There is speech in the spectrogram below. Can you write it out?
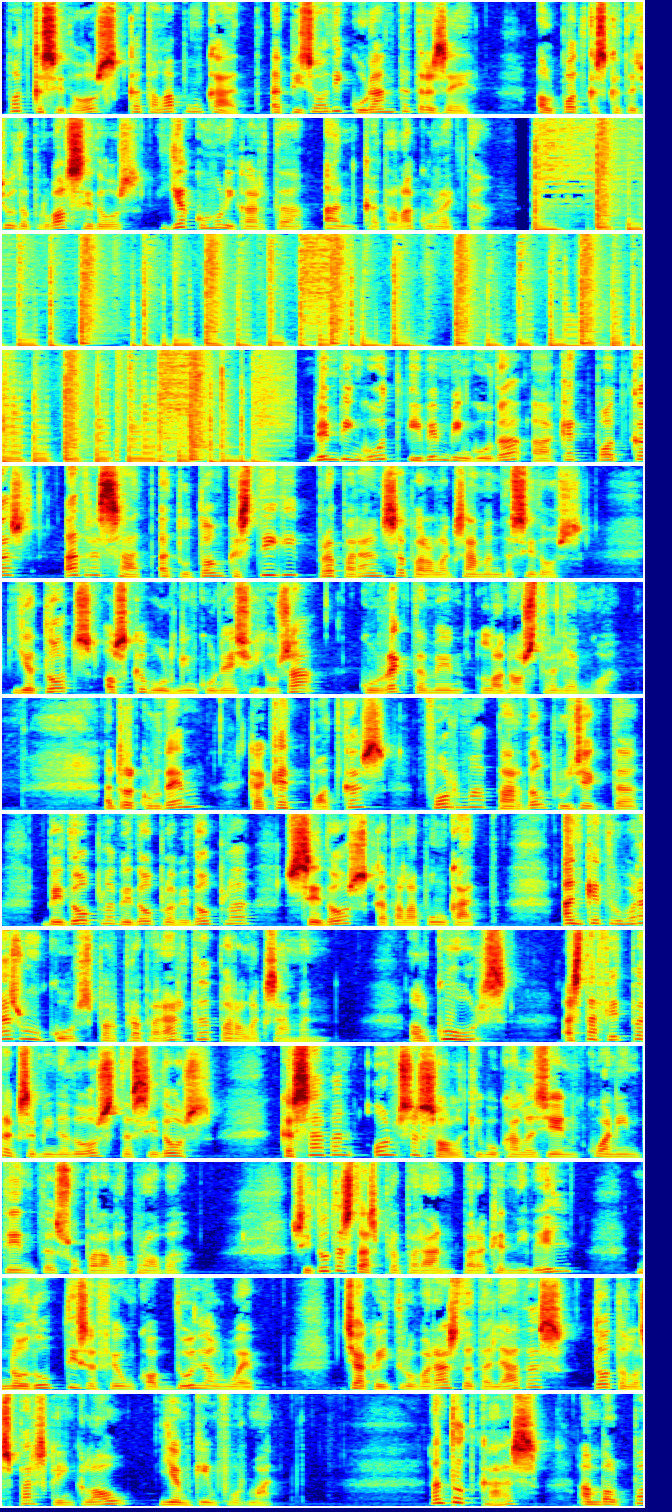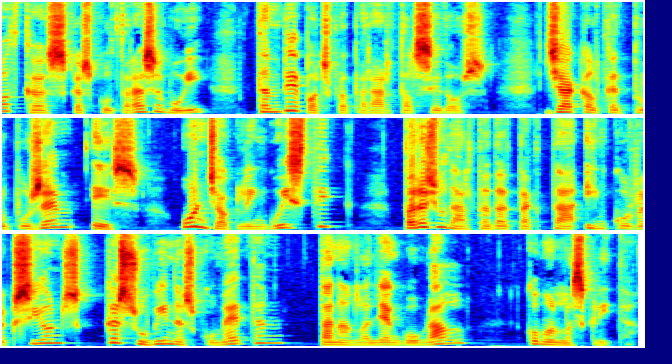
Podcast català.cat, episodi 43è, el podcast que t'ajuda a provar el C2 i a comunicar-te en català correcte. Benvingut i benvinguda a aquest podcast adreçat a tothom que estigui preparant-se per a l'examen de C2 i a tots els que vulguin conèixer i usar correctament la nostra llengua. Et recordem que aquest podcast forma part del projecte www.c2català.cat, en què trobaràs un curs per preparar-te per a l'examen. El curs està fet per examinadors de C2, que saben on se sol equivocar la gent quan intenta superar la prova. Si tu t'estàs preparant per a aquest nivell, no dubtis a fer un cop d'ull al web, ja que hi trobaràs detallades totes les parts que inclou i amb quin format. En tot cas, amb el podcast que escoltaràs avui, també pots preparar-te al C2, ja que el que et proposem és un joc lingüístic per ajudar-te a detectar incorreccions que sovint es cometen tant en la llengua oral com en l'escrita.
